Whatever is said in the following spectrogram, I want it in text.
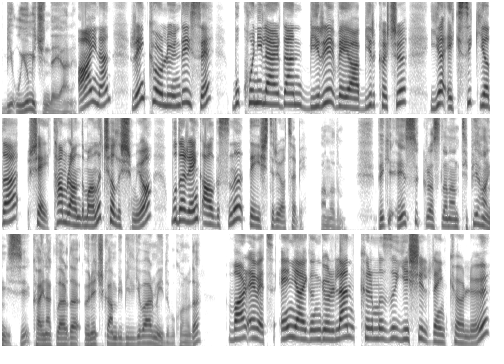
Bir uyum içinde yani. Aynen. Renk körlüğünde ise bu konilerden biri veya birkaçı ya eksik ya da şey tam randımanlı çalışmıyor. Bu da renk algısını değiştiriyor tabii. Anladım. Peki en sık rastlanan tipi hangisi? Kaynaklarda öne çıkan bir bilgi var mıydı bu konuda? Var evet. En yaygın görülen kırmızı yeşil renk körlüğü.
